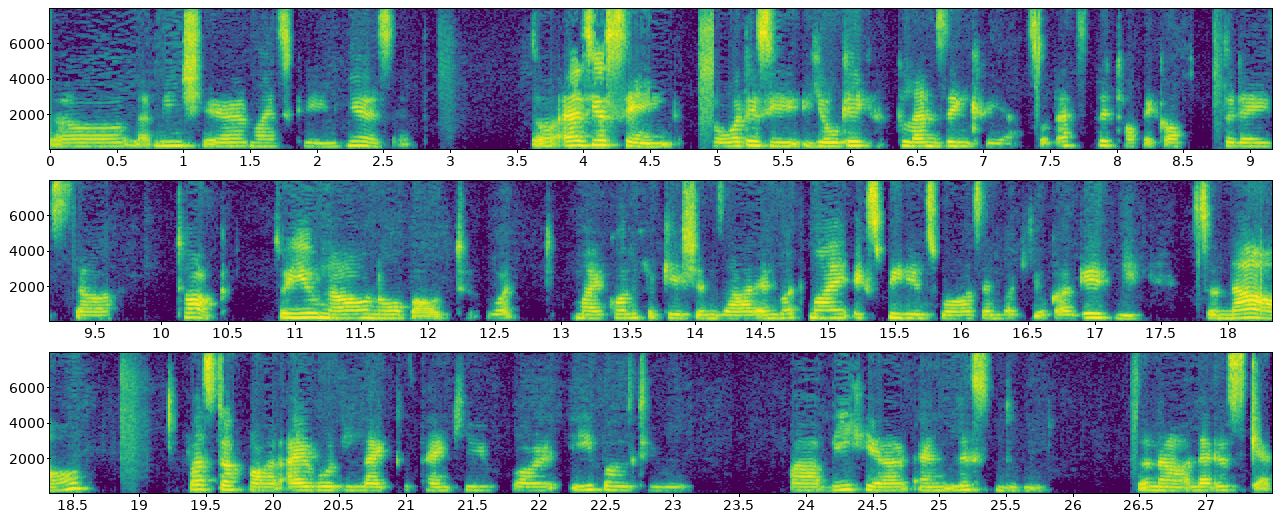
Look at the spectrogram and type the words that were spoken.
So let me share my screen. Here is it. So as you're saying, so what is yogic cleansing kriya? So that's the topic of today's uh, talk. So you now know about what my qualifications are and what my experience was and what yoga gave me. So now, first of all, I would like to thank you for able to uh, be here and listen to me. So now let us get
